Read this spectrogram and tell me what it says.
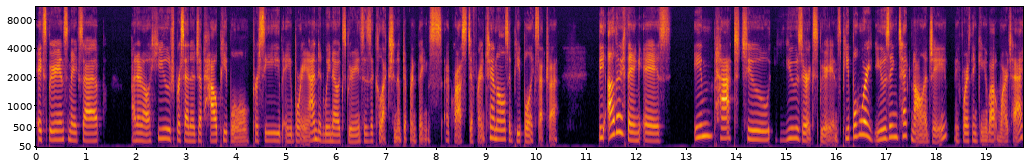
Experience makes up, I don't know, a huge percentage of how people perceive a brand. And we know experience is a collection of different things across different channels and people, etc. The other thing is impact to user experience. People who are using technology, if we're thinking about MarTech,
